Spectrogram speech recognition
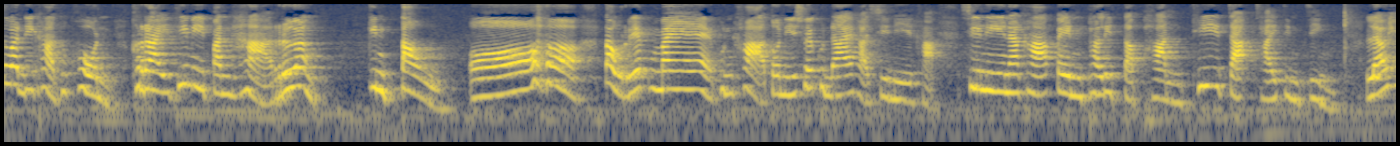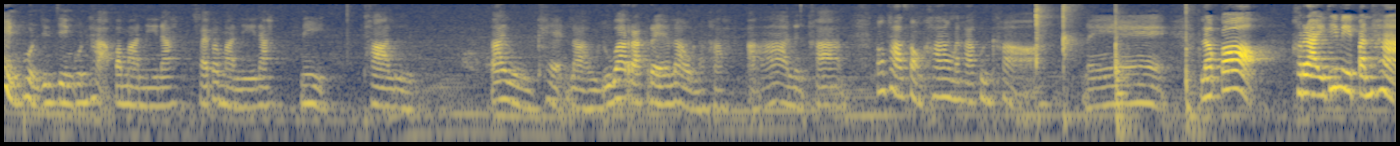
สวัสดีค่ะทุกคน ใครที่มีปัญหาเรื่องกินเต่าอ๋อเต่าเรียกแม่คุณค่ะ ตัวนี้ช่วยคุณได้ค่ะชีนีค่ะ ชีนีนะคะเป็นผลิตภัณฑ์ที่จะใช้จริง ๆ แล้วเห็นผลจริง ๆ คุณค่ะประมาณนี้นะ ใช้ประมาณนี้นะ นี่ทาเลย ใต้วงแขนเราหรือว่ารักแร้เรานะคะอ่าหนึ่งข้าง ต้องทาสองข้างนะคะ คุณขานี่แล้วก็ใครที่มีปัญหา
